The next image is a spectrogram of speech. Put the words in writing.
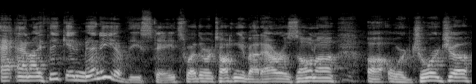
And, and, I think in many of these states, whether we're talking about Arizona uh, or Georgia,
